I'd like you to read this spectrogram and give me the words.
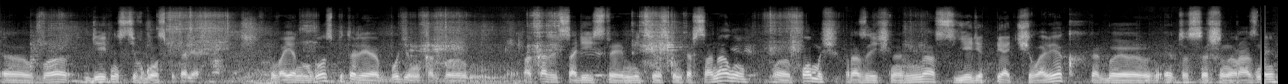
э, в деятельности в госпитале. В военном госпитале будем как бы оказывать содействие медицинскому персоналу, э, помощь различную. У нас едет пять человек, как бы это совершенно разные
